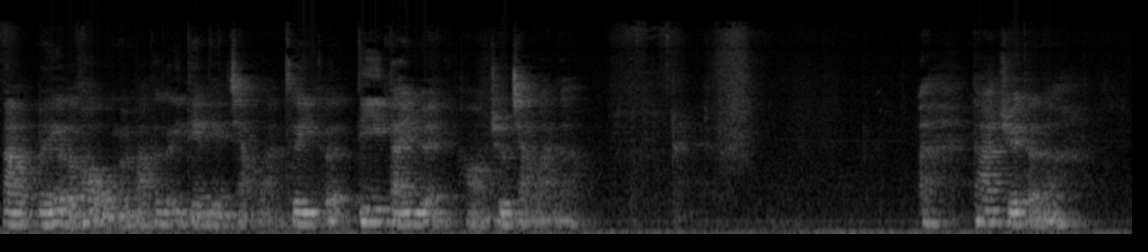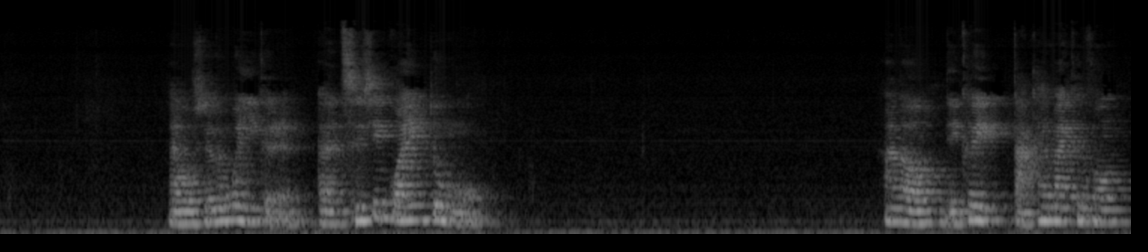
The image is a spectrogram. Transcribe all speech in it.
那没有的话，我们把这个一点点讲完，这一个第一单元啊就讲完了。哎，大家觉得呢？来我随便问一个人，呃，慈心观音度母。Hello，你可以打开麦克风。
